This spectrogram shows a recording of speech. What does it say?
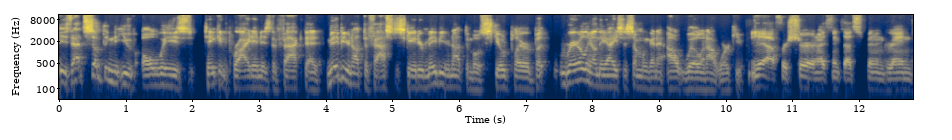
is that something that you've always taken pride in? Is the fact that maybe you're not the fastest skater, maybe you're not the most skilled player, but rarely on the ice is someone going to outwill and outwork you. Yeah, for sure. And I think that's been ingrained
